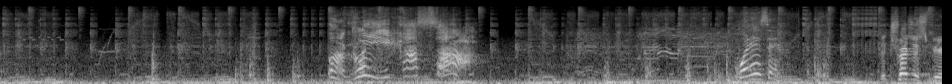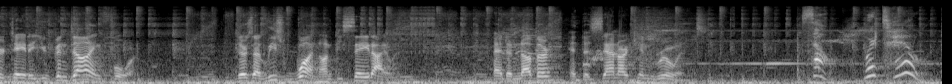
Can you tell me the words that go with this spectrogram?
What is it? The treasure sphere data you've been dying for. There's at least one on Besaid Island, and another in the Zanarkand ruins. So, where to?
